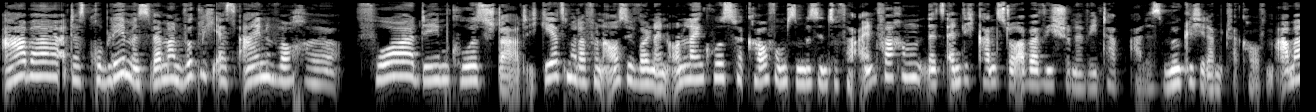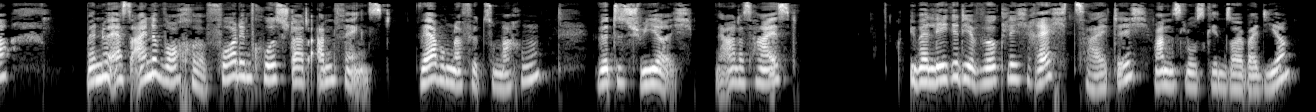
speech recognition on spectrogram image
aber das Problem ist, wenn man wirklich erst eine Woche vor dem Kursstart, ich gehe jetzt mal davon aus, wir wollen einen Online-Kurs verkaufen, um es ein bisschen zu vereinfachen. Letztendlich kannst du aber, wie ich schon erwähnt habe, alles Mögliche damit verkaufen. Aber wenn du erst eine Woche vor dem Kursstart anfängst, Werbung dafür zu machen, wird es schwierig. Ja, das heißt, überlege dir wirklich rechtzeitig, wann es losgehen soll bei dir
